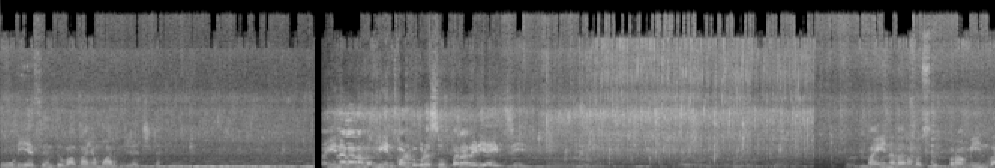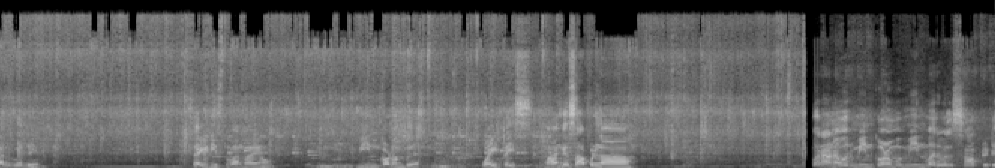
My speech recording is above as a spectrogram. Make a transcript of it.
கூடியே சேர்ந்து வெங்காயமும் அரைஞ்சி வச்சுட்டேன். ஃபைனலாக நம்ம மீன் குழம்பு கூட சூப்பராக ரெடி ஆயிடுச்சு ஃபைனலாக நம்ம சூப்பராக மீன் வறுவல். சைடிஷ் வெங்காயம் மீன் குழம்பு ஒயிட் ரைஸ் வாங்க சாப்பிட்லாம். சூப்பரான ஒரு மீன் குழம்பு மீன் வறுவல் சாப்பிட்டுட்டு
